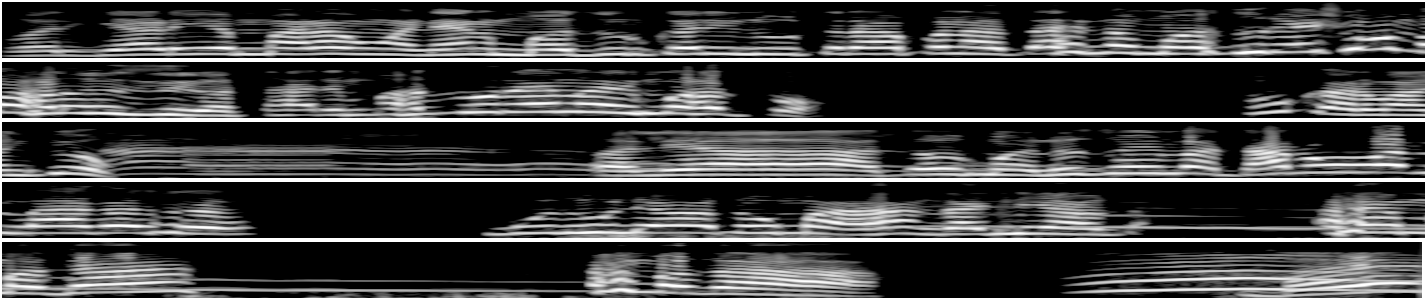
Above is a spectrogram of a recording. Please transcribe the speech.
વરગાડી મારા વણ્યા મજૂર કરીને ઉતરા પણ અત્યારે મજૂર મજૂરે શું મળ્યું છે? અત્યારે મજૂરે નહીં મળતો. શું કરવાનું કયો? અલ્યા તો મને જોઈને વધારો લાગે છે. હું લેવા તો મારા અંગાજ નહીં આવતા. અરે મગા મગા ભાઈ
